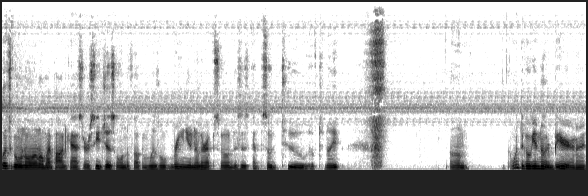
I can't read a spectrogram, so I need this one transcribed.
What's going on, all my podcasters? See Jizzle and the fucking Wizzle, bringing you another episode. This is episode two of tonight. Um, I went to go get another beer, and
